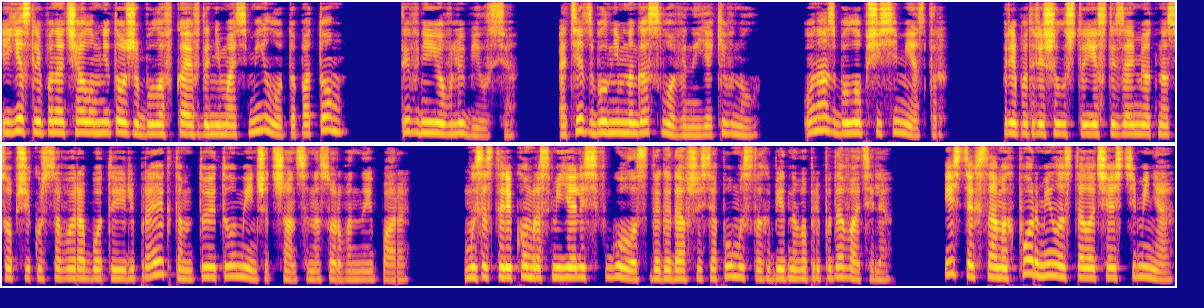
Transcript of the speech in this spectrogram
И если поначалу мне тоже было в кайф донимать Милу, то потом ты в нее влюбился. Отец был немногословен, и я кивнул. У нас был общий семестр. Препод решил, что если займет нас общей курсовой работой или проектом, то это уменьшит шансы на сорванные пары. Мы со стариком рассмеялись в голос, догадавшись о помыслах бедного преподавателя. И с тех самых пор Мила стала частью меня,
